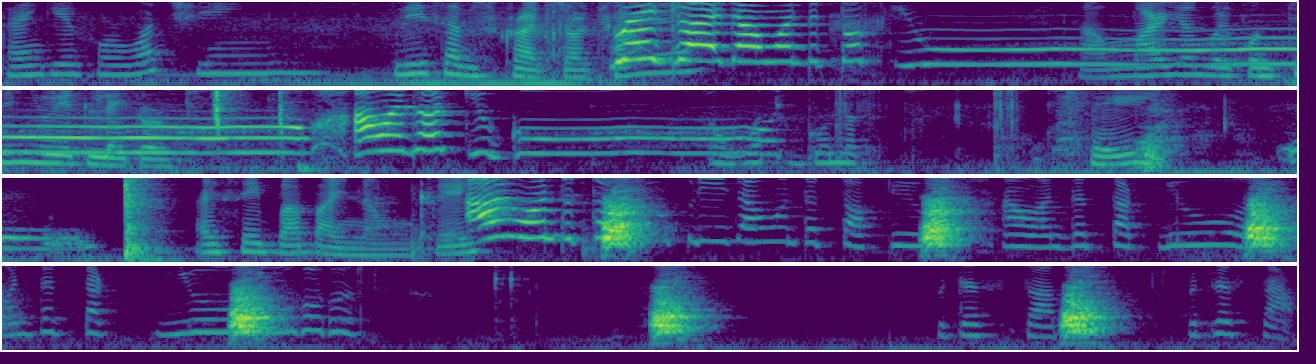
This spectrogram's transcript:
Thank you for watching. Please subscribe to our channel. guys, I want to talk to you. Now, Marion will continue it later. Oh, I want to talk you. Go. Oh, what you gonna say? Oh. I say bye bye now, okay? I want to talk you, please. I want to talk you. I want to talk you. I want to talk you. Just stop. Just stop.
